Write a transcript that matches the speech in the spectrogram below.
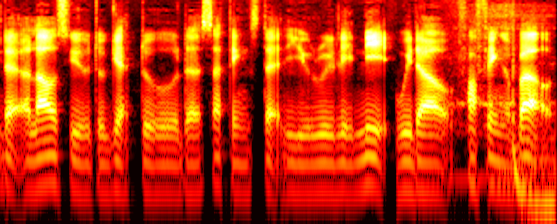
that allows you to get to the settings that you really need without faffing about.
